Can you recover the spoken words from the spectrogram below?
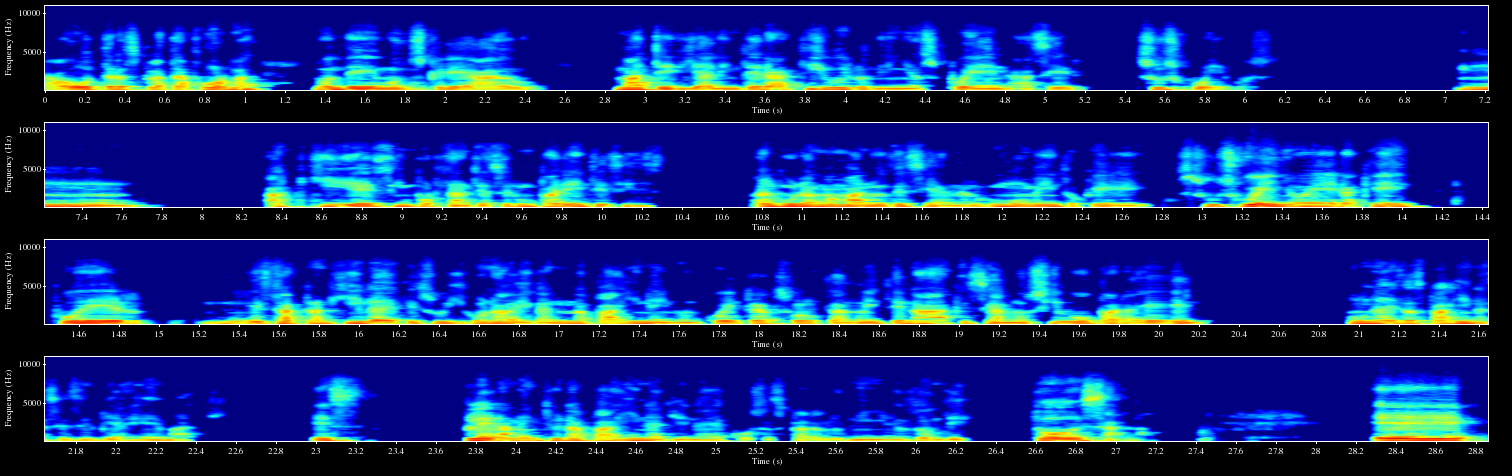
a otras plataformas donde hemos creado material interactivo y los niños pueden hacer sus juegos. Mm, aquí es importante hacer un paréntesis. Alguna mamá nos decía en algún momento que su sueño era que poder estar tranquila de que su hijo navega en una página y no encuentre absolutamente nada que sea nocivo para él. Una de esas páginas es el viaje de Mati. Es plenamente una página llena de cosas para los niños donde todo es sano. Eh,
